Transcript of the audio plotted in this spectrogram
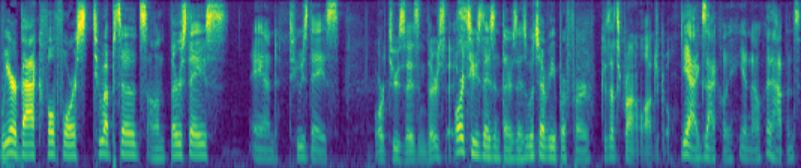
We are back full force, two episodes on Thursdays and Tuesdays. Or Tuesdays and Thursdays. Or Tuesdays and Thursdays, whichever you prefer. Because that's chronological. Yeah, exactly. You know, it happens.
